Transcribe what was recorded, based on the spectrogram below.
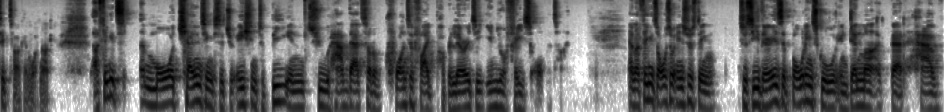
TikTok and whatnot. I think it's a more challenging situation to be in to have that sort of quantified popularity in your face all the time. And I think it's also interesting to see there is a boarding school in Denmark that have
